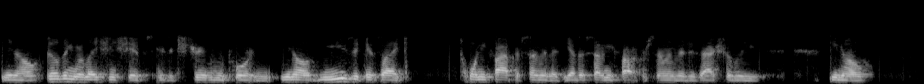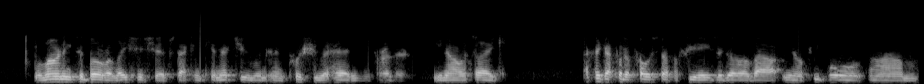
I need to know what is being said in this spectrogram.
You know, building relationships is extremely important. You know, music is like 25% of it. The other 75% of it is actually, you know, learning to build relationships that can connect you and, and push you ahead even further. You know, it's like, I think I put a post up a few days ago about, you know, people um,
